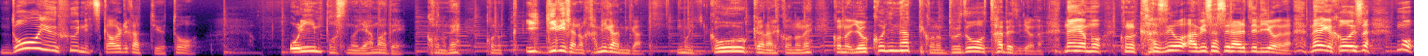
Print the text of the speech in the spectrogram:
どういうふうに使われるかっていうと、オリンポスの山でこのねこのギリシャの神々がもう豪華なこのねこの横になってこのブドウを食べてるようななんかもうこの風を浴びさせられてるような何かこういうさもう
